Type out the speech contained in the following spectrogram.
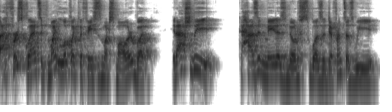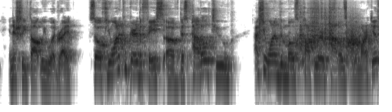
at first glance, it might look like the face is much smaller, but it actually hasn't made as noticeable as a difference as we initially thought we would, right? So if you want to compare the face of this paddle to actually one of the most popular paddles on the market,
